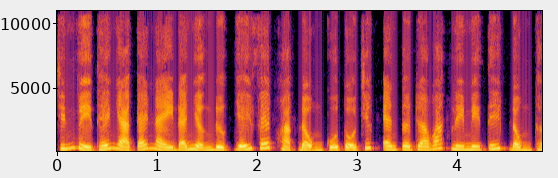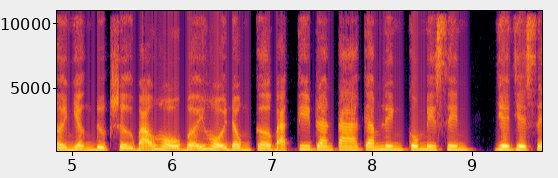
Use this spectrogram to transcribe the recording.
Chính vì thế nhà cái này đã nhận được giấy phép hoạt động của tổ chức Entertrawatt Limited đồng thời nhận được sự bảo hộ bởi Hội đồng cờ bạc Gibraltar Gambling Commission, GGC.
